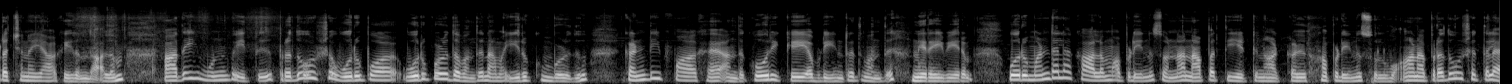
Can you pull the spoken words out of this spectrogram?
பிரச்சனையாக இருந்தாலும் அதை முன்வைத்து பிரதோஷ ஒரு பா ஒரு பொழுதை வந்து நாம் இருக்கும் பொழுது கண்டிப்பாக அந்த கோரிக்கை அப்படின்றது வந்து நிறைவேறும். ஒரு மண்டல காலம் அப்படின்னு சொன்னால் நாற்பத்தி எட்டு நாட்கள் அப்படின்னு சொல்லுவோம். ஆனால் பிரதோஷத்தில்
